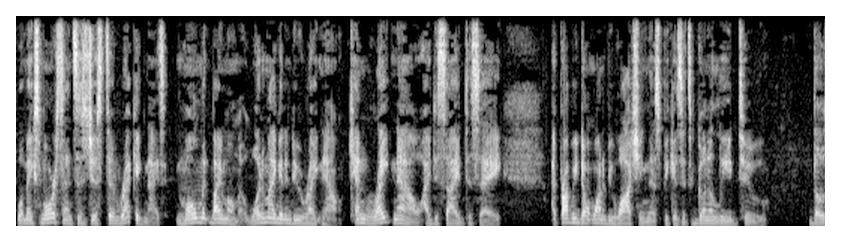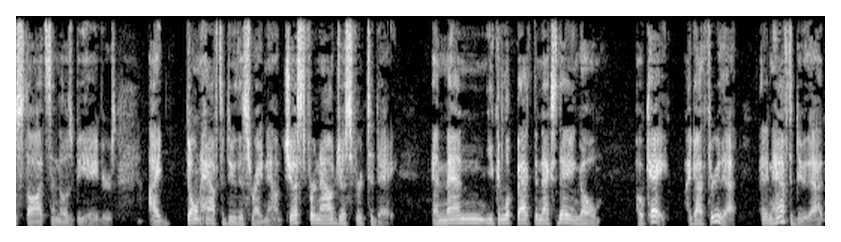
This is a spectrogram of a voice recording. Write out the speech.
What makes more sense is just to recognize moment by moment. What am I going to do right now? Can right now I decide to say, I probably don't want to be watching this because it's going to lead to those thoughts and those behaviors. I don't have to do this right now, just for now, just for today. And then you can look back the next day and go, okay, I got through that. I didn't have to do that.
